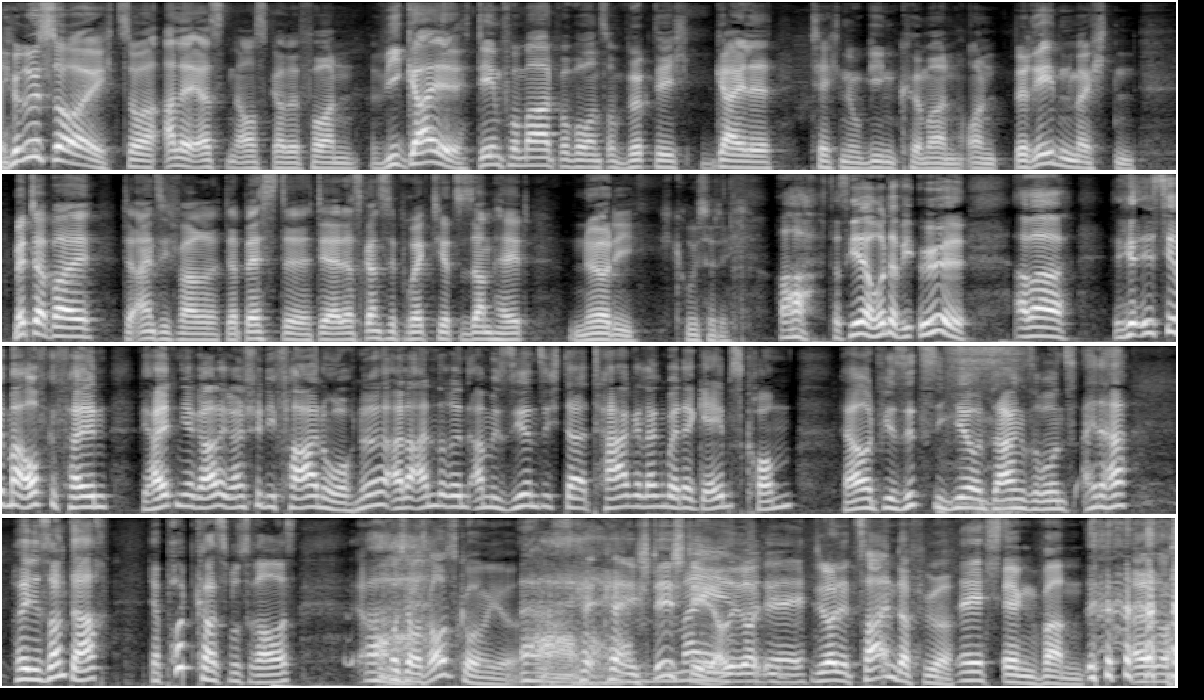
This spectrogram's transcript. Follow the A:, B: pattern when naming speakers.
A: Ich begrüße euch zur allerersten Ausgabe von Wie geil, dem Format, wo wir uns um wirklich geile Technologien kümmern und bereden möchten. Mit dabei der einzig wahre, der Beste, der das ganze Projekt hier zusammenhält, Nerdy. Ich grüße dich.
B: Ah, das geht ja runter wie Öl. Aber ist dir mal aufgefallen, wir halten ja gerade ganz schön die Fahne hoch, ne? Alle anderen amüsieren sich da tagelang bei der Gamescom. Ja, und wir sitzen hier und sagen so uns, Alter, heute Sonntag, der Podcast muss raus.
A: Ah. Muss ja was rauskommen hier. Ah, kann, kann ja nicht stillstehen. Also die, Leute, die, Leute, zahlen dafür. Echt? Irgendwann. Also.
